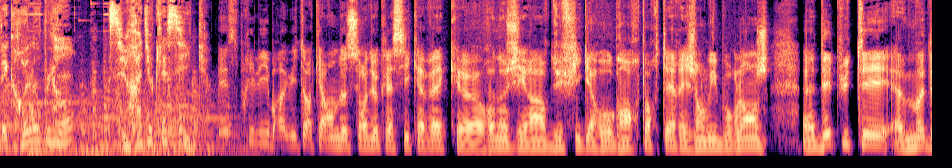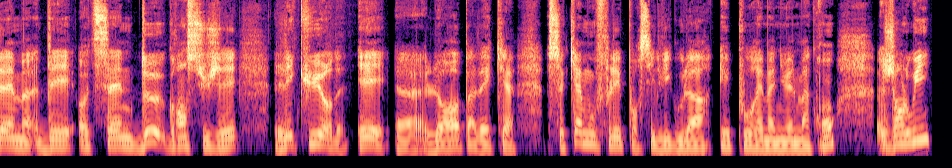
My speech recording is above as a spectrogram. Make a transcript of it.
avec Renaud Blanc sur Radio Classique. Esprit libre à 8h42 sur Radio Classique avec euh, Renaud Girard du Figaro, grand reporter, et Jean-Louis Bourlange, euh, député euh, modem des Hauts-de-Seine. Deux grands sujets, les Kurdes et l'Europe avec ce camouflé pour Sylvie Goulard et pour Emmanuel Macron. Jean-Louis,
